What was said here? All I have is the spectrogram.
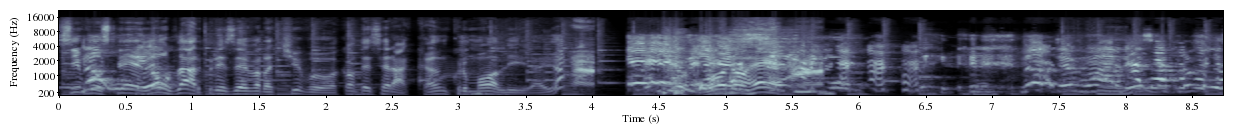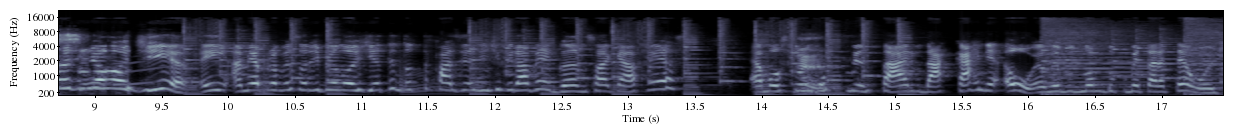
Se Não, você eu- não usar preservativo, acontecerá cancro mole. Aí, ah, É, gonorreia. Não, teve uma A vez minha a professora de professora. biologia, hein? A minha professora de biologia tentou fazer a gente virar vegano, sabe o que ela fez? Ela mostrou um É. documentário da carne. Oh, eu lembro do nome do documentário até hoje.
